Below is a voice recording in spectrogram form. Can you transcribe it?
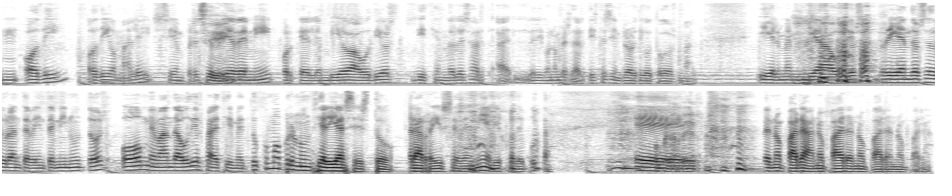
mm, Odi, Odi O'Malley, siempre se Sí. ríe de mí porque le envío audios diciéndoles. art- le digo nombres de artistas y siempre los digo todos mal. Y él me envía audios riéndose durante 20 minutos o me manda audios para decirme, ¿tú cómo pronunciarías esto? Para reírse de mí, el hijo de puta. Eh, Hombre, a ver. Pero no para, no para, no para, no para.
